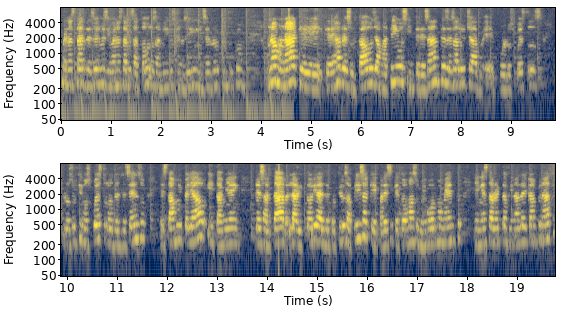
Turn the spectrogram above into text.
Buenas tardes, Hermes, y buenas tardes a todos los amigos que nos siguen en cerro.com. Una jornada que, que, deja resultados llamativos, interesantes. Esa lucha eh, por los puestos, los últimos puestos, los del descenso, está muy peleado y también resaltar la victoria del Deportivo Zaprisa, que parece que toma su mejor momento en esta recta final del campeonato,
